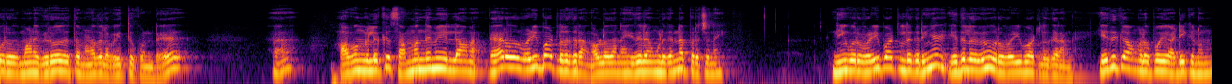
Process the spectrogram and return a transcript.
ஒரு விதமான விரோதத்தை மனதில் வைத்துக்கொண்டு அவங்களுக்கு சம்மந்தமே இல்லாமல் வேறு ஒரு வழிபாட்டில் இருக்கிறாங்க. அவ்வளோதானே இதில் உங்களுக்கு என்ன பிரச்சனை? நீங்கள் ஒரு வழிபாட்டில் இருக்கிறீங்க எதில் இருக்கிறவங்க ஒரு வழிபாட்டில் இருக்கிறாங்க? எதுக்கு அவங்கள போய் அடிக்கணும்?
